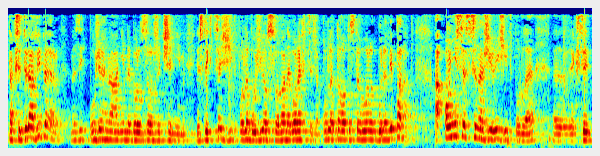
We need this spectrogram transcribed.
tak si teda vyber mezi požehnáním nebo zlřečením, jestli chceš žít podle božího slova nebo nechceš. A podle toho to s tebou bude vypadat. A oni se snažili žít podle eh, jaksi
